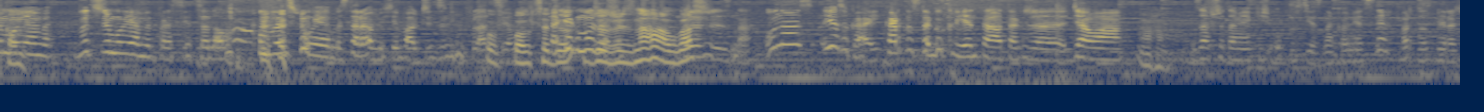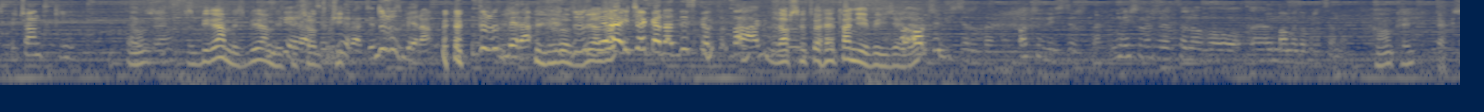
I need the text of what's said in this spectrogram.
Wytrzymujemy, wytrzymujemy presję cenową. wytrzymujemy, staramy się walczyć z inflacją. w Polsce tak do, jak możemy. drożyzna, a u was? Drożyzna. U nas jest okej. Karta z tego klienta także działa. Aha. Zawsze tam jakiś upust jest na koniec, nie? Warto zbierać pieczątki. No, Także. zbieramy, zbieramy Zbieracie, pieczątki. zbieracie. Dużo zbiera. Dużo zbiera. Dużo Dużo zbiera. zbiera i czeka na dyskont. Tak. dużo Zawsze trochę taniej wyjdzie, No, nie? oczywiście, że tak. Oczywiście, że tak. Myślę, że cenowo e, mamy dobre ceny. Okej. Także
